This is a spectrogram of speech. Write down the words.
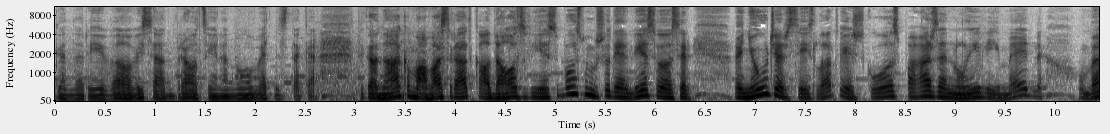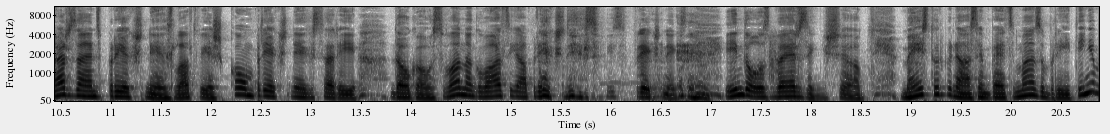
gan arī vēl visādi brauciena nometnes. Tā kā, tā kā nākamā vasarā atkal daudz viesu būs. Mums šodien viesos ir Ņūdžersijas Latviešu skolas skolas pārzena Līvija Mēdne un Vērzēns priekšnieks, Latviešu kom priekšnieks, arī Daugaus Vanagu Vācijā priekšnieks, viss priekšnieks, Induls Bērziņš. Mēs turpināsim pēc maza brītiņa.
